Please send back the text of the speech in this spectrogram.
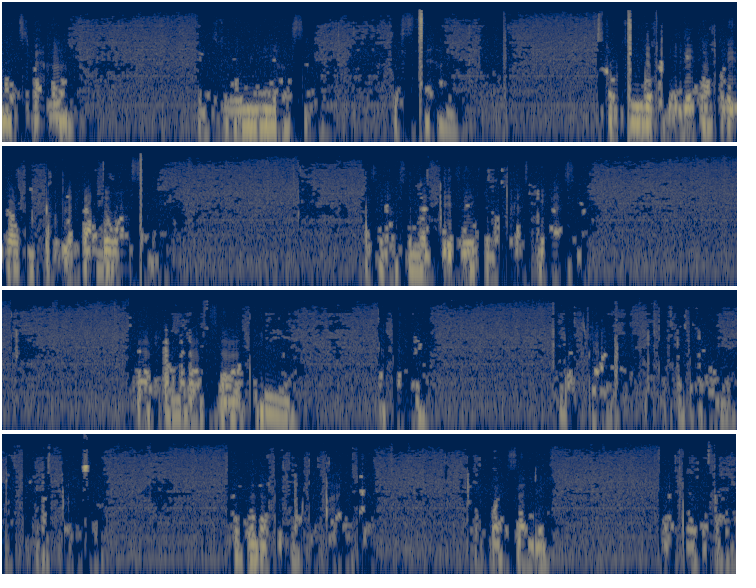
principalement continue de prier contre les gens qui c'est c'est C'est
